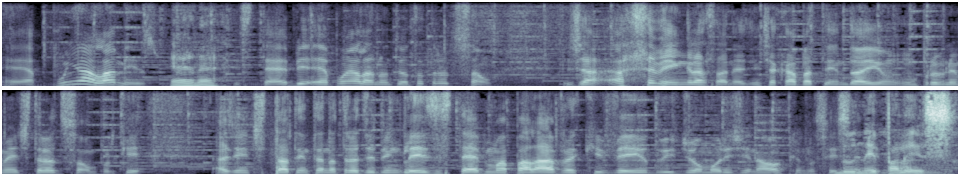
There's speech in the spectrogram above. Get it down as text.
é apunhalar mesmo. É, né? Stab é apunhalar, não tem outra tradução. Já, você vê, engraçado, né? A gente acaba tendo aí um, um problema de tradução, porque a gente tá tentando traduzir do inglês stab uma palavra que veio do idioma original, que eu não sei do se é nepalês.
